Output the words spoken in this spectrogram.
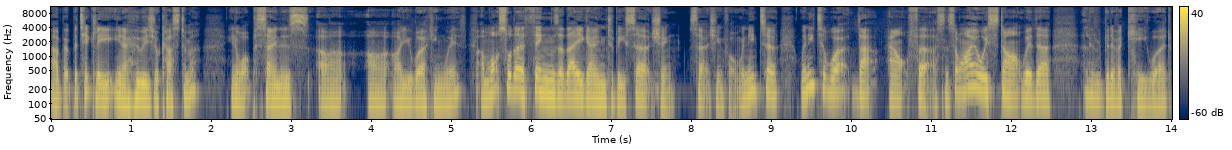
uh, but particularly, you know, who is your customer? You know, what personas are, are, are you working with? And what sort of things are they going to be searching, searching for? We need to, we need to work that out first. And so I always start with a, a little bit of a keyword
